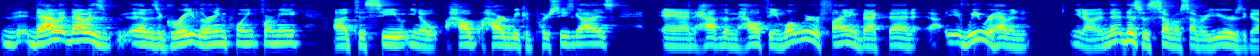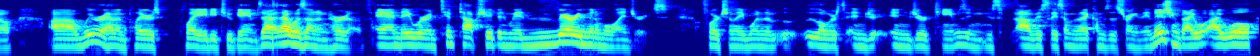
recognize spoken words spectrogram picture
that that was that was a great learning point for me uh, to see you know how hard we could push these guys and have them healthy. And what we were finding back then, uh, we were having you know, and this was several several years ago. Uh, we were having players play 82 games. That, that was unheard of. And they were in tip top shape and we had very minimal injuries. Fortunately, one of the lowest injur- injured teams, and obviously some of that comes to strength and conditioning, but I, w- I will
